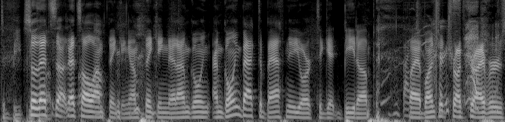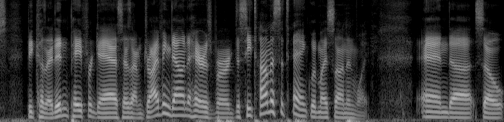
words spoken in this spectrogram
to beat. So that's up. uh, that's all I'm Oh. thinking. I'm thinking that I'm going I'm going back to Bath, New York to get beat up by a bunch of truck drivers because I didn't pay for gas as I'm driving down to Harrisburg to see Thomas the Tank with my son and wife. And uh, so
